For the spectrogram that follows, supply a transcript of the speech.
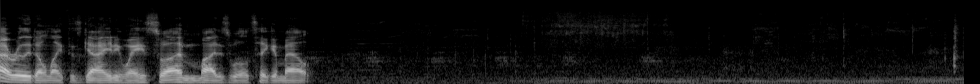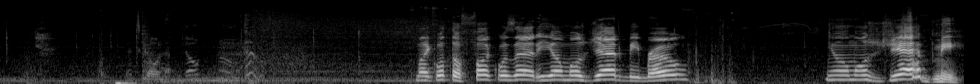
I really don't like this guy anyway, so I might as well take him out. Let's go now. Don't move. Like, what the fuck was that? He almost jabbed me, bro. He almost jabbed me.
